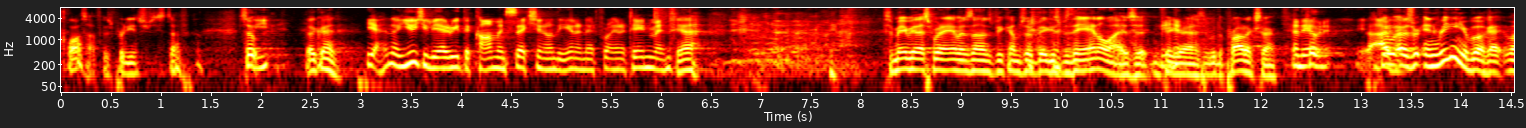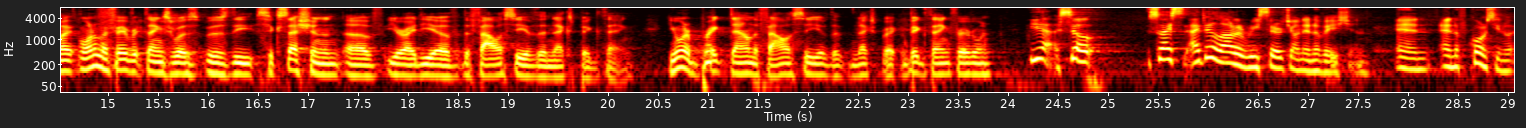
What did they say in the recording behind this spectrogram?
claws off. It was pretty interesting stuff. So, you, oh, go ahead. Yeah, no, usually I read the comments section on the internet for entertainment. Yeah. So maybe that's what Amazon's become so big is because they analyze it and figure yeah. out what the products are. And they so, I, I, was in reading your book. I, my, one of my favorite things was was the succession of your idea of the fallacy of the next big thing. You want to break down the fallacy of the next big thing for everyone? Yeah. So, so I, I did a lot of research on innovation, and and of course, you know,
